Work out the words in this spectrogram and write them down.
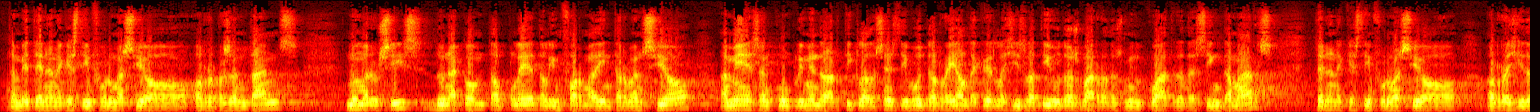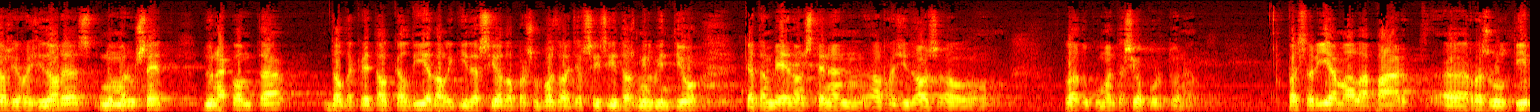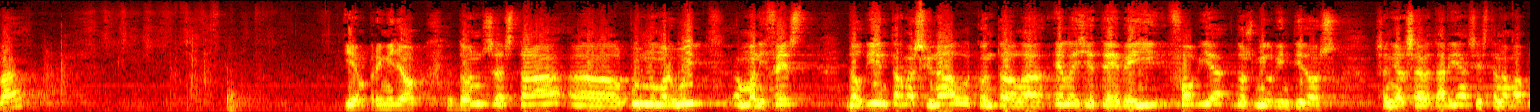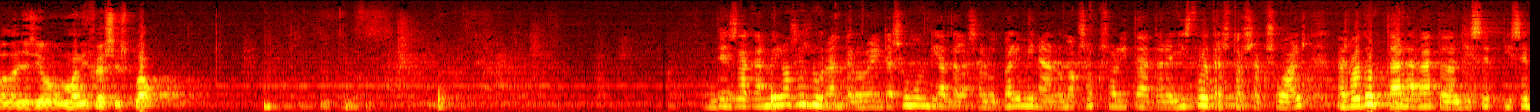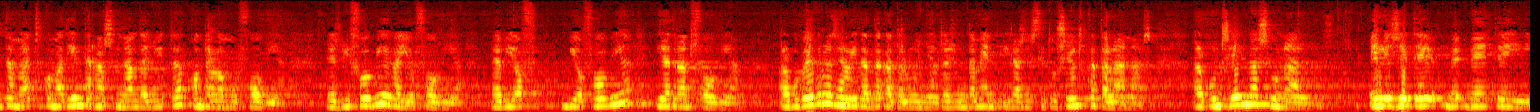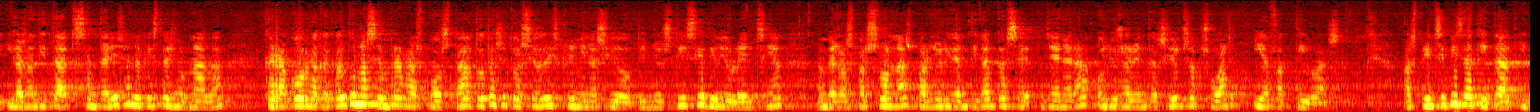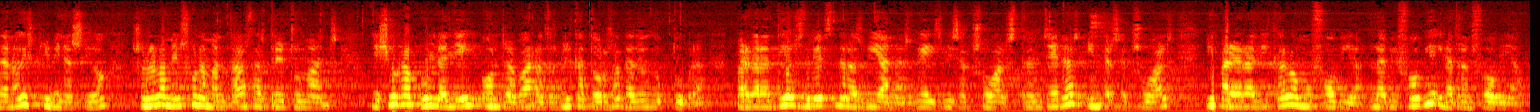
També tenen aquesta informació els representants. Número 6. Donar compte al ple de l'informe d'intervenció, a més, en compliment de l'article 218 del Reial Decret Legislatiu 2 barra 2004 de 5 de març, tenen aquesta informació els regidors i regidores. Número 7. Donar compte del decret d'alcaldia de liquidació del pressupost de l'exercici 2021 que també doncs, tenen els regidors el, la documentació oportuna. Passaríem a la part eh, resolutiva i en primer lloc doncs, està eh, el punt número 8, el manifest del Dia Internacional contra la LGTBI Fòbia 2022. Senyora secretària, si és tan amable de llegir el manifest, si Des de que el 1990 l'Organització Mundial de la Salut va eliminar l'homosexualitat de la llista de trastorns sexuals, es va adoptar la data del 17 de maig com a Dia Internacional de Lluita contra l'homofòbia, lesbifòbia i gaiofòbia, la biofòbia i la transfòbia. El Govern de la Generalitat de Catalunya, els ajuntaments i les institucions catalanes, el Consell Nacional, LGTBTI i les entitats s'entereixen aquesta jornada que recorda que cal donar sempre resposta a tota situació de discriminació, d'injustícia i de violència envers les persones per llur identitat de gènere o llurs orientacions sexuals i afectives. Els principis d'equitat i de no discriminació són elements fonamentals dels drets humans i així ho recull la llei 11 barra 2014 de 10 d'octubre per garantir els drets de lesbianes, gais, bisexuals, transgenes, intersexuals i per erradicar l'homofòbia, la bifòbia i la transfòbia.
